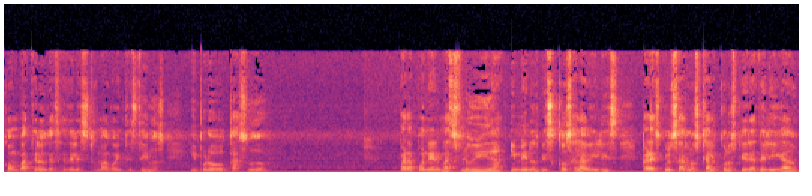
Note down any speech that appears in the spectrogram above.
combate los gases del estómago e intestinos y provoca sudor para poner más fluida y menos viscosa la bilis, para expulsar los cálculos, piedras del hígado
